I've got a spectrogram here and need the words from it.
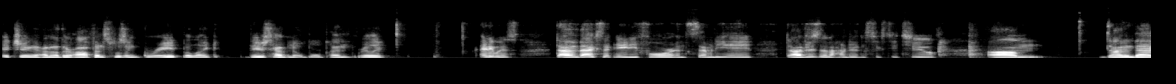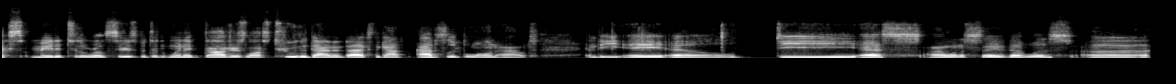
pitching. I know their offense wasn't great, but like they just have no bullpen really. Anyways, Diamondbacks at 84 and 78, Dodgers at 162. Um, Diamondbacks made it to the World Series but didn't win it. Dodgers lost to the Diamondbacks. They got absolutely blown out in the ALDS. I want to say that was. Uh,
